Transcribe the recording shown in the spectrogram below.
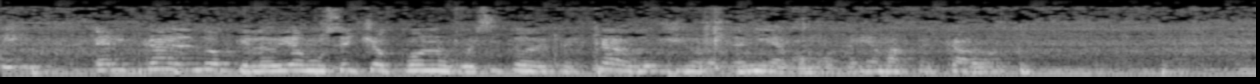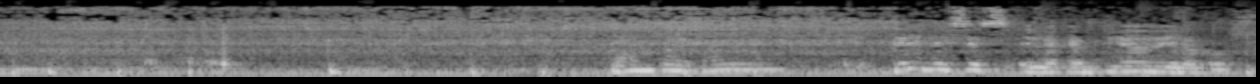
y el caldo que lo habíamos hecho con los huesitos de pescado. Yo lo tenía, como tenía más pescado. ¿Cuánto de? Tres veces la cantidad del arroz.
